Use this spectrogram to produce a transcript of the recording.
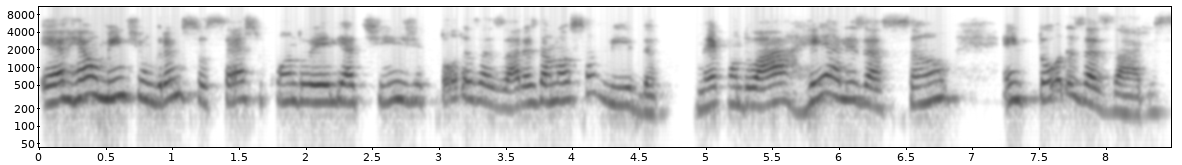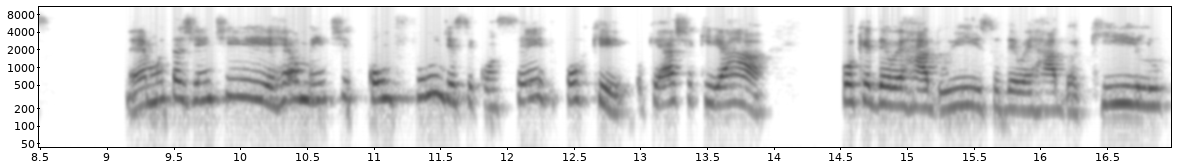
é realmente um grande sucesso quando ele atinge todas as áreas da nossa vida, né? Quando há realização em todas as áreas. Né? Muita gente realmente confunde esse conceito, por quê? Porque acha que, ah, porque deu errado isso, deu errado aquilo,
